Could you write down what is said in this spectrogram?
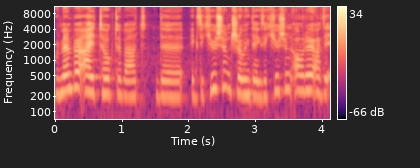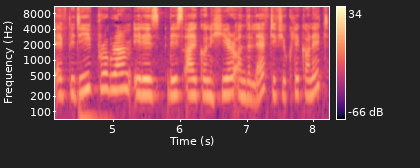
Remember I talked about the execution, showing the execution order of the FBD program. It is this icon here on the left. If you click on it,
